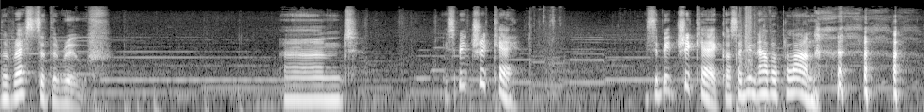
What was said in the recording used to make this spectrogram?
the rest of the roof and it's a bit tricky. It's a bit tricky because I didn't have a plan.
